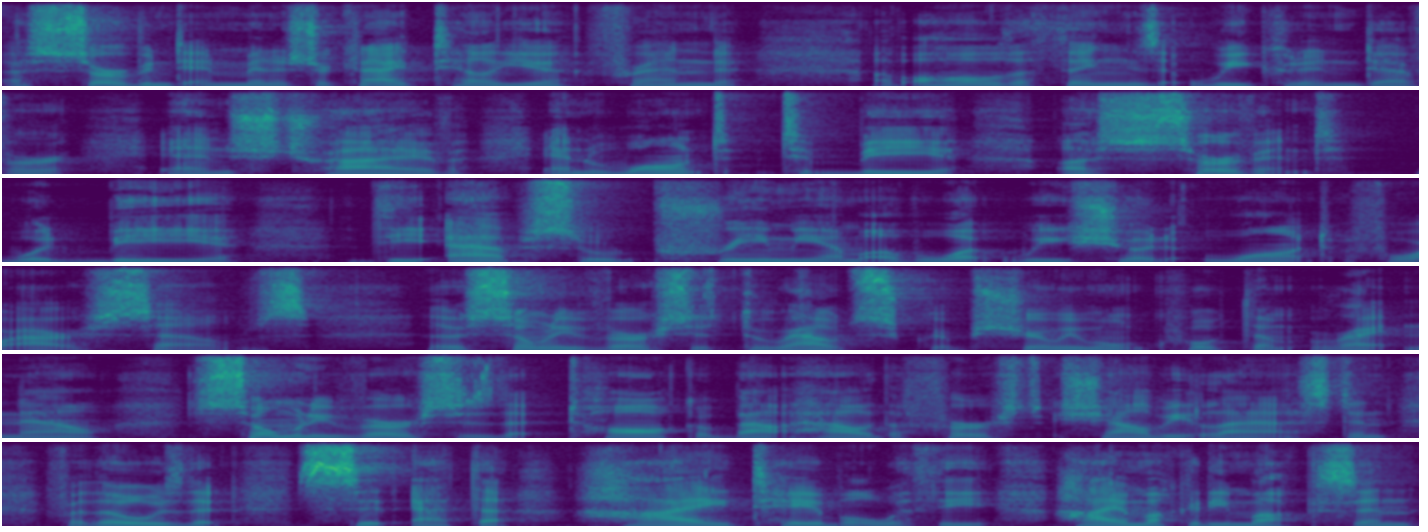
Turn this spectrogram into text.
a servant and minister. Can I tell you, friend, of all the things that we could endeavor and strive and want to be, a servant would be the absolute premium of what we should want for ourselves. There's so many verses throughout Scripture, we won't quote them right now. So many verses that talk about how the first shall be last. And for those that sit at the high table with the high muckety mucks and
